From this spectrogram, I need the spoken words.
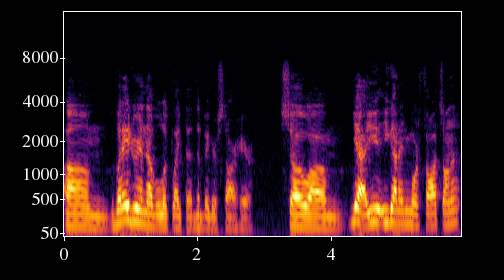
Um, but Adrian Neville looked like the the bigger star here. So um, yeah, you you got any more thoughts on it?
